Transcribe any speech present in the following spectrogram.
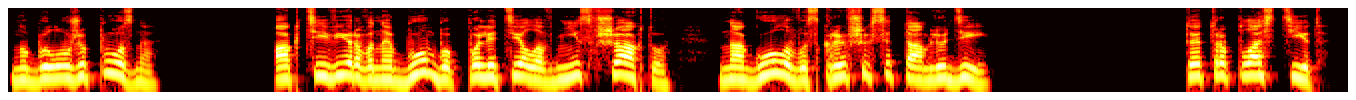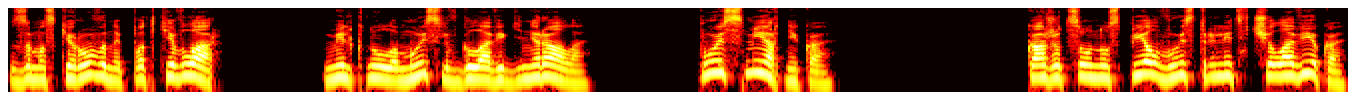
но было уже поздно. Активированная бомба полетела вниз в шахту, на головы скрывшихся там людей. Тетрапластит, замаскированный под кевлар. Мелькнула мысль в голове генерала. Пояс смертника. Кажется, он успел выстрелить в человека,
